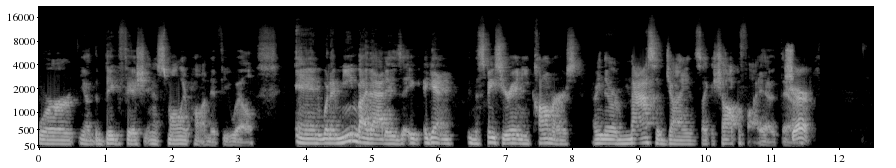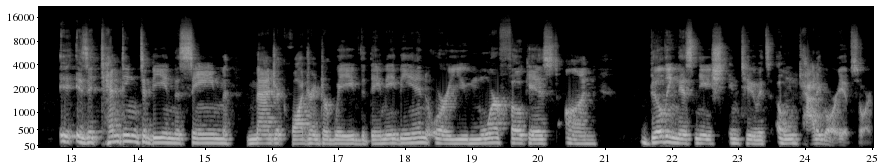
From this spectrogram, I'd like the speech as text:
or you know the big fish in a smaller pond if you will? And what i mean by that is again in the space you're in e-commerce i mean there are massive giants like a Shopify out there. Sure. Is it tempting to be in the same magic quadrant or wave that they may be in, or are you more focused on building this niche into its own category of sort?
